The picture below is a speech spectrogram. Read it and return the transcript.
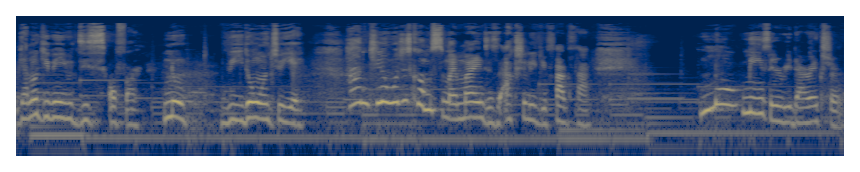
we are not giving you this offer. No, we don't want you here. And you know what just comes to my mind is actually the fact that no means a redirection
